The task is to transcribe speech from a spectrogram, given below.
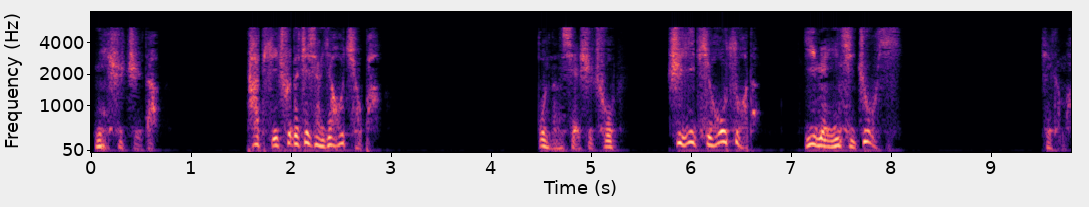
你是指的他提出的这项要求吧？不能显示出是 ETO 做的。以免引起注意，这个嘛，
